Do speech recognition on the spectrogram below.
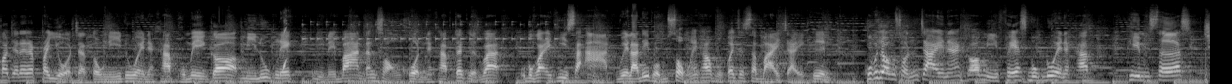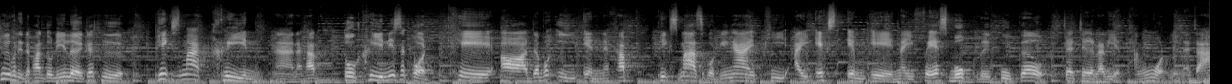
ก็จะได้รับประโยชน์จากตรงนี้ด้วยนะครับ ผมเองก็มีลูกเล็กอยู่ในบ้านทั้งสองคนนะครับ ถ้าเกิดว่าอุปกรณ์ไอทีสะอาด เวลาที่ผมส่งให้เขาผมก็จะสบายใจขึ้น คุณผู้ชมสนใจนะก็มี Facebook ด้วยนะครับ พิมพ์เซิร์ชชื่อผลิตภัณฑ์ตัวนี้เลยก็คือ Pixma Clean อ่านะครับ ตัว Clean นี่สะกด K R W E N นะครับ Pixma สะกดง่ายๆ P I X M A ใน Facebook หรือ Google จะเจอรายละเอียดทั้งหมดเลยนะจ๊ะ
